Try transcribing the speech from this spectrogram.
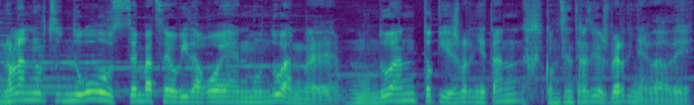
Nola neurtzen dugu zenbat zeo dagoen munduan? E, munduan toki ezberdinetan kontzentrazio ezberdinak daude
